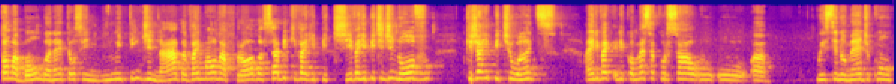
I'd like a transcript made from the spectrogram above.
toma bomba, né? Então, assim, não entende nada, vai mal na prova, sabe que vai repetir, vai repetir de novo, que já repetiu antes. Aí ele, vai, ele começa a cursar o, o, a, o ensino médio com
